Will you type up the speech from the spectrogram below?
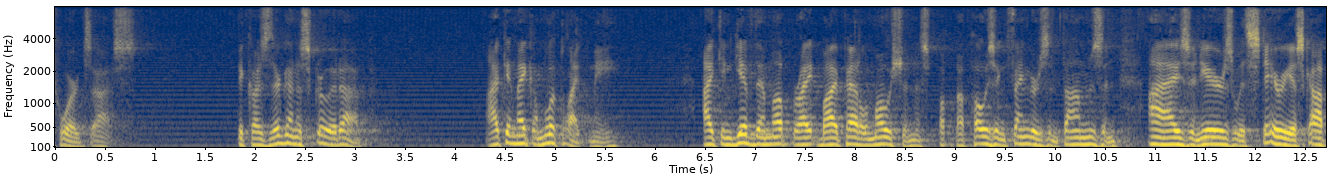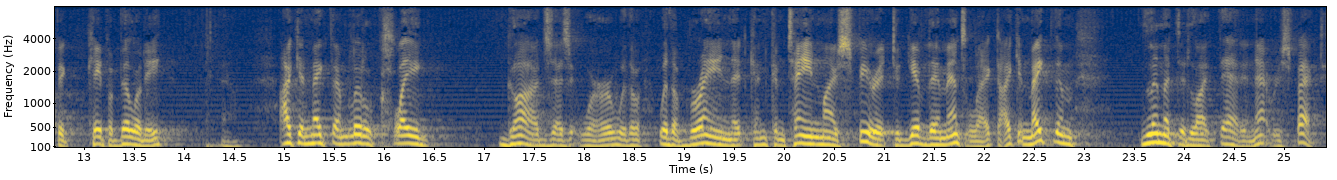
towards us because they're going to screw it up. I can make them look like me, I can give them upright bipedal motion, opposing fingers and thumbs and eyes and ears with stereoscopic capability. I can make them little clay gods, as it were, with a, with a brain that can contain my spirit to give them intellect. I can make them limited like that in that respect.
